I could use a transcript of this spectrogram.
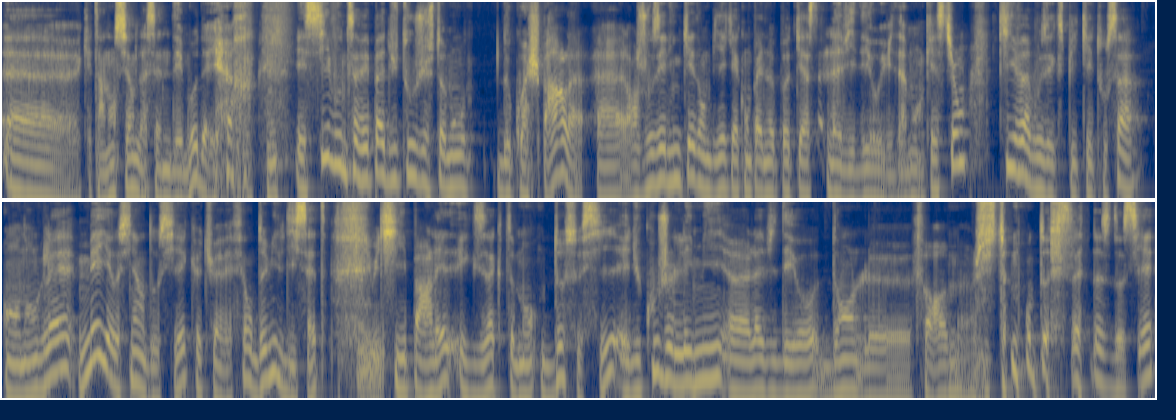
qui est un ancien de la scène démo d'ailleurs. Mhm. Et si vous ne savez pas du tout justement de quoi je parle. Euh, alors je vous ai linké dans le billet qui accompagne le podcast la vidéo évidemment en question, qui va vous expliquer tout ça en anglais, mais il y a aussi un dossier que tu avais fait en 2017 qui parlait exactement de ceci, et du coup je l'ai mis euh, la vidéo dans le forum justement de ce, de ce, dossier.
